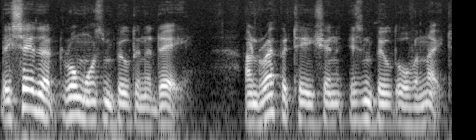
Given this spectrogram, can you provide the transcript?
they say that Rome wasn't built in a day, and reputation isn't built overnight.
